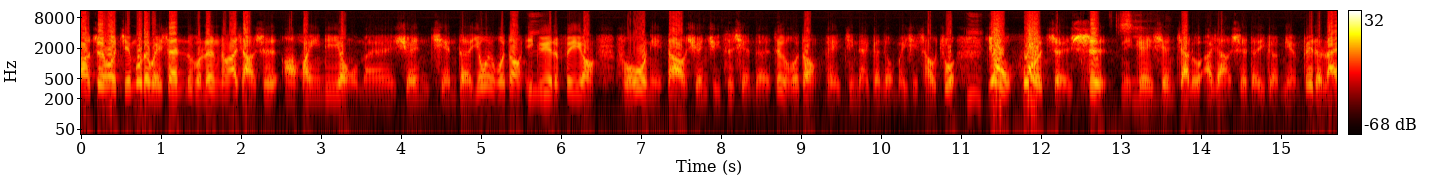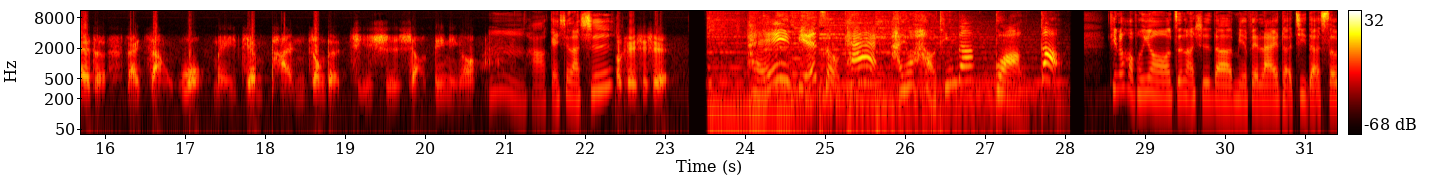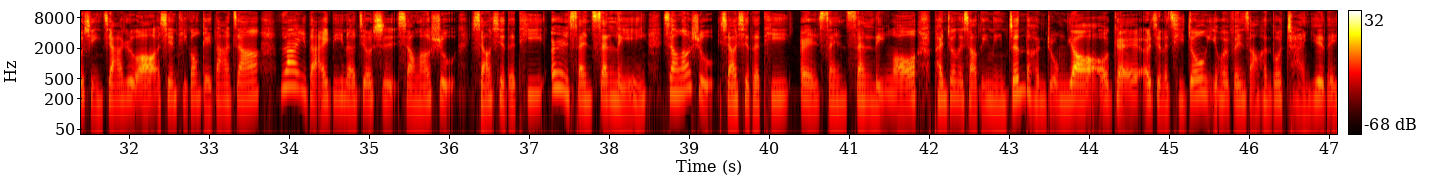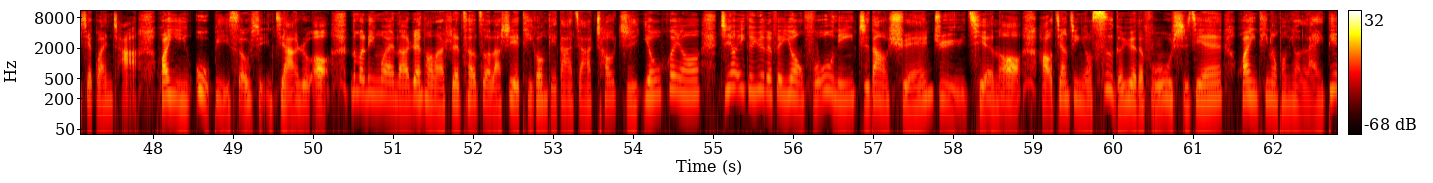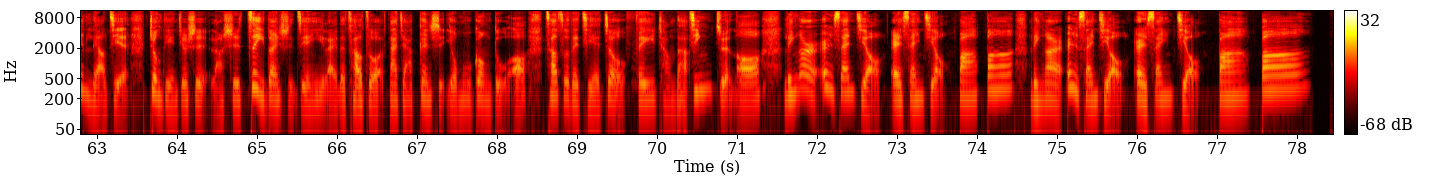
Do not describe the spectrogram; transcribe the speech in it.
呀。啊，最后节目的尾声，如果认同阿小老师啊，欢迎利用我们选前的优惠活动，一个月的费用服务你到选举之前的这个活动，可以进来跟着我们一起操作。又或者是你可以先加入阿小老师的一个免费的 Light 来掌握每天盘中的即时小叮咛哦。嗯，好，感谢老师。OK，谢谢。嘿，别走开，还有好听的广告。听众好朋友，曾老师的免费 Light 记得搜寻加入哦。先提供给大家 Light 的 ID 呢，就是小老鼠小写的 T 二三三零，小老鼠小写的 T 二三三零哦。盘中的小叮咛真的很重要，OK，而且呢，其中也会分享很多产业的一些观察，欢迎务必搜寻加入哦。那么另外呢，认同老师的操作，老师也提供给大家超值优惠哦，只要一个月的费用，服务您直到选举前哦。好，将近有四个月的服务时间，欢迎听众朋友来电了解。重点就是老师这一段时间以来的操作，大家更是有目共睹哦，操作的节奏非常的精准哦。零二二三九二三九八八，零二二三九二三九八八。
